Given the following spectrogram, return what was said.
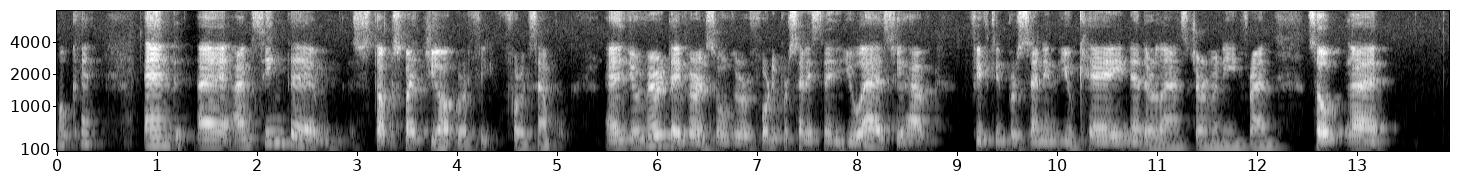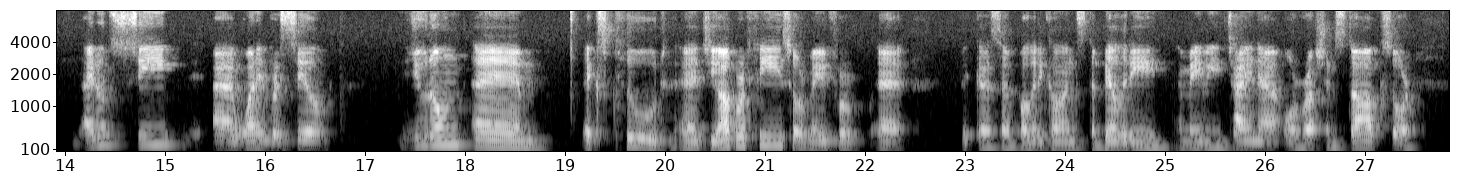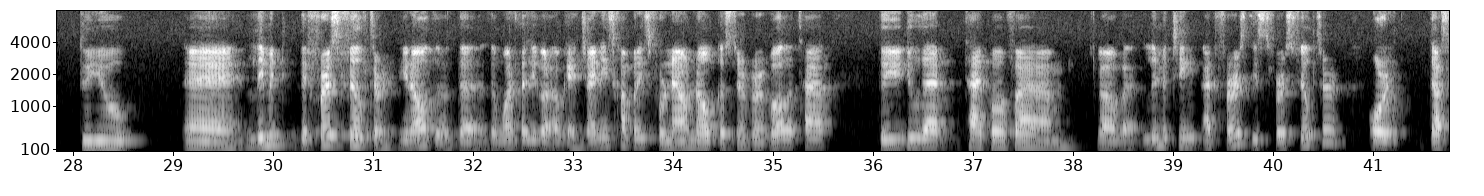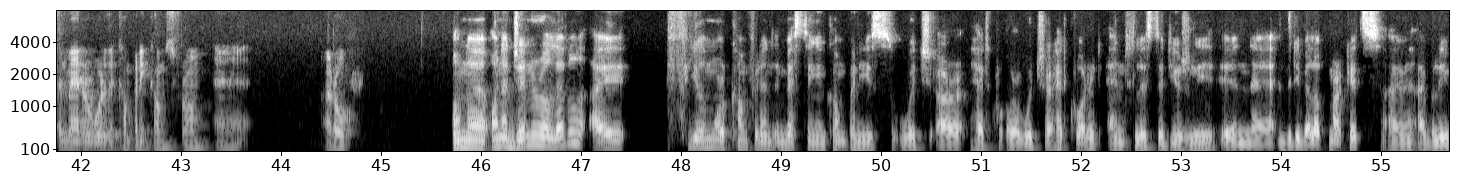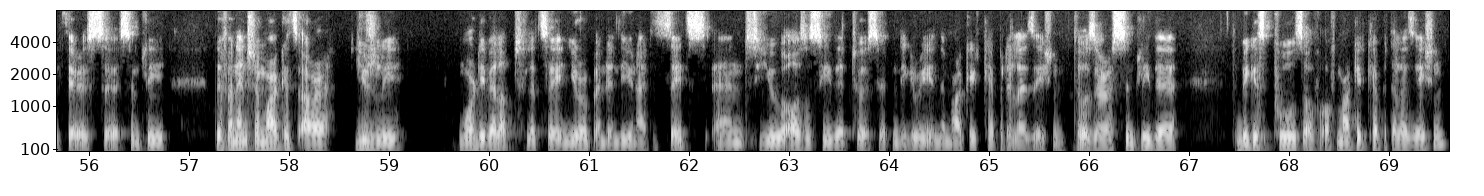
Okay, and uh, I'm seeing the stocks by geography, for example and you're very diverse. Over 40% is in the US, you have 15% in the UK, Netherlands, Germany, France. So uh, I don't see uh, one in Brazil. You don't um, exclude uh, geographies or maybe for uh, because of political instability, maybe China or Russian stocks, or do you uh, limit the first filter you know the, the the ones that you got okay chinese companies for now no because they're very volatile do you do that type of, um, of limiting at first this first filter or doesn't matter where the company comes from uh, at all on a on a general level i feel more confident investing in companies which are head or which are headquartered and listed usually in uh, in the developed markets. I, I believe there is uh, simply the financial markets are usually more developed, let's say in Europe and in the United States. And you also see that to a certain degree in the market capitalization. Those are simply the, the biggest pools of, of market capitalization.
